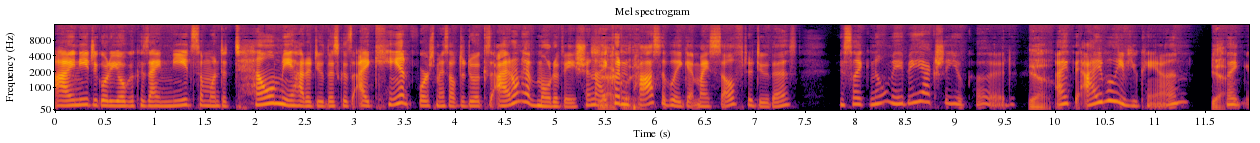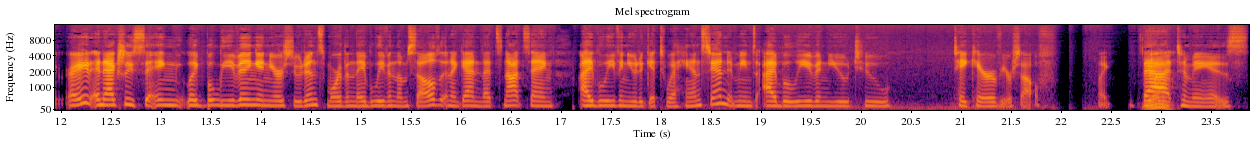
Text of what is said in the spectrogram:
I need to go to yoga because I need someone to tell me how to do this because I can't force myself to do it because I don't have motivation. I couldn't possibly get myself to do this. It's like, no, maybe actually you could. Yeah. I th- I believe you can. Yeah. Like right, and actually saying like believing in your students more than they believe in themselves. And again, that's not saying I believe in you to get to a handstand. It means I believe in you to take care of yourself. Like Yeah. that to me is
